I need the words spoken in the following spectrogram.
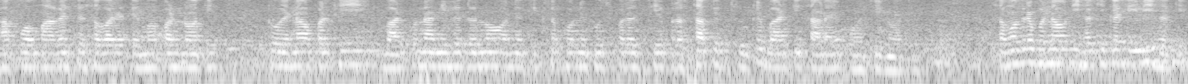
આપવામાં આવે છે સવારે તેમાં પણ નહોતી. તો એના પરથી બાળકોના નિવેદનો અને શિક્ષકોની પૂછપરછથી પ્રસ્થાપિત થયું કે બાળકી શાળાએ પહોંચી નહોતી. સમગ્ર બનાવની હકીકત એવી હતી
